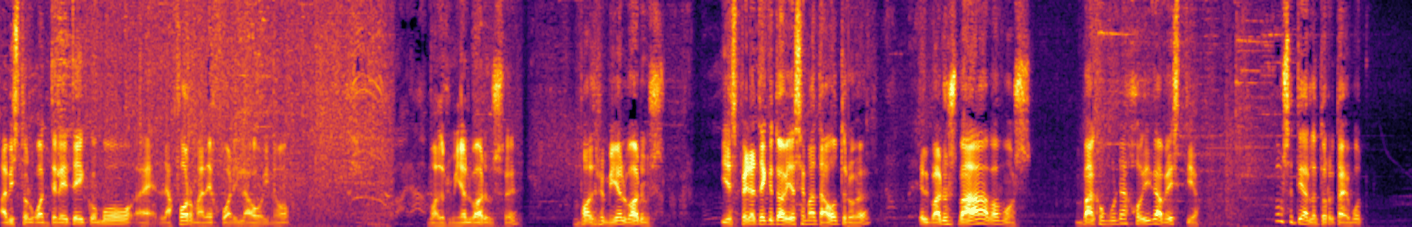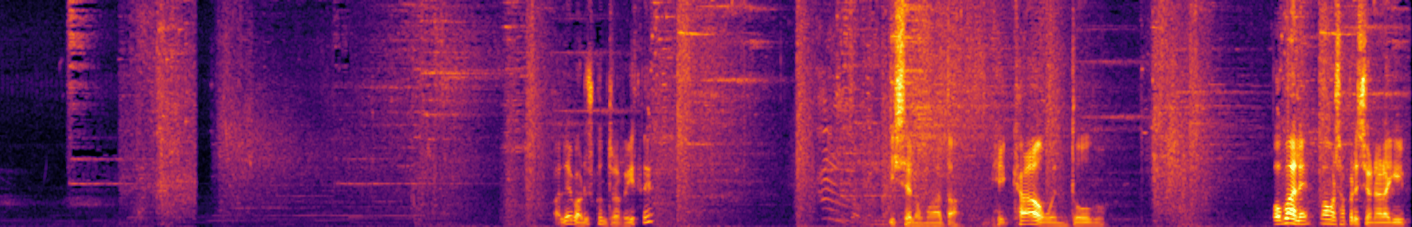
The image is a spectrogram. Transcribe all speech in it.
ha visto el guantelete como eh, la forma de jugar y la hoy, ¿no? Madre mía el Varus, ¿eh? Madre mía el Varus. Y espérate que todavía se mata otro, ¿eh? El Varus va, vamos, va como una jodida bestia. Vamos a tirar la torreta de bot. Vale, Varus contra Rice. Y se lo mata. Me cago en todo. Pues vale, vamos a presionar aquí.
